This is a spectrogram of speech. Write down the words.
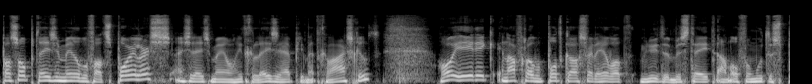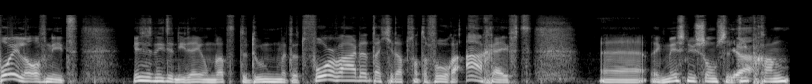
Pas op, deze mail bevat spoilers. Als je deze mail nog niet gelezen hebt, je met gewaarschuwd. Hoi Erik, in de afgelopen podcast werden heel wat minuten besteed aan of we moeten spoilen of niet. Is het niet een idee om dat te doen met het voorwaarde dat je dat van tevoren aangeeft? Uh, ik mis nu soms de ja. diepgang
